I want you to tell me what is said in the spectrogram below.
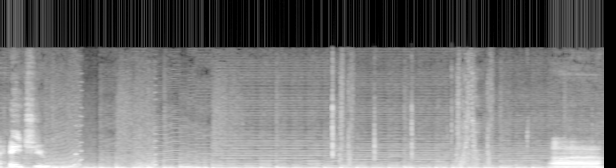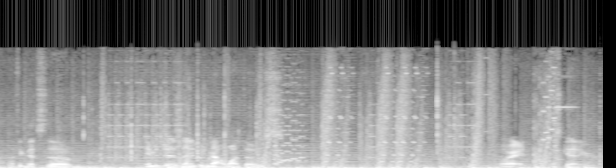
I hate you! Uh, I think that's the images, and I do not want those. Alright, let's get out of here.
